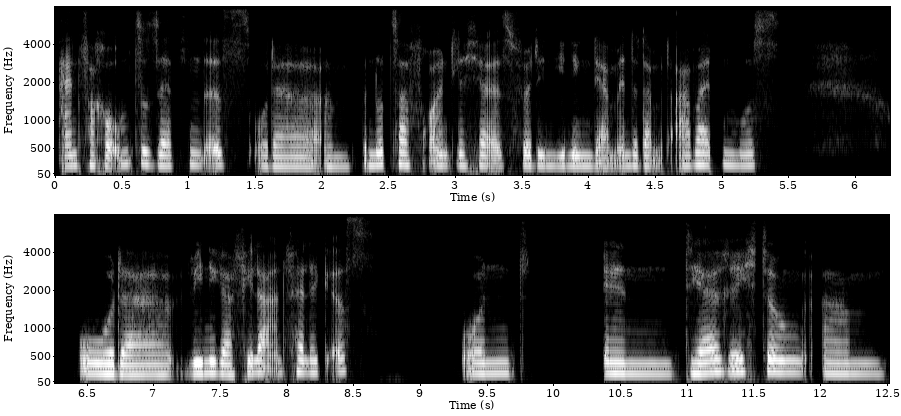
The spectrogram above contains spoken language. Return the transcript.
einfacher umzusetzen ist oder ähm, benutzerfreundlicher ist für denjenigen, der am Ende damit arbeiten muss oder weniger fehleranfällig ist. Und in der Richtung ähm,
